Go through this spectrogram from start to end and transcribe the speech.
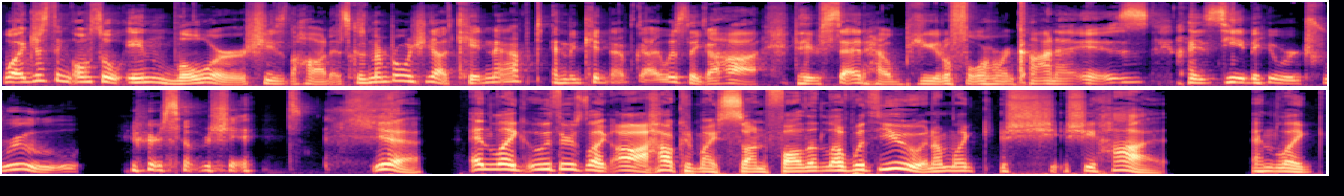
Well, I just think also in lore, she's the hottest. Because remember when she got kidnapped and the kidnapped guy was like, ah, they've said how beautiful Morgana is. I see they were true. Or some shit. Yeah. And like Uther's like, "Oh, how could my son fall in love with you?" And I'm like, "She she hot." And like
